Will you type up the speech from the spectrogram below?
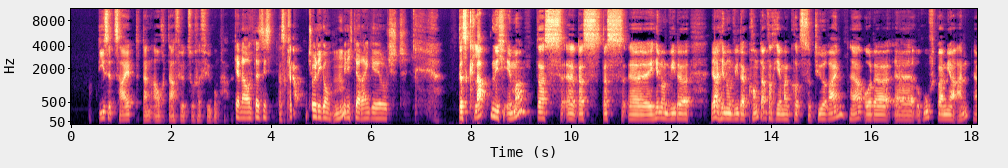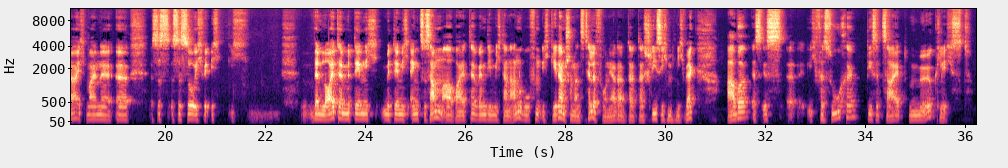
diese Zeit dann auch dafür zur Verfügung habe. Genau, und das ist. Das klappt. Entschuldigung, mhm. bin ich da reingerutscht. Das klappt nicht immer, dass äh, dass das äh, hin und wieder ja, hin und wieder kommt einfach jemand kurz zur Tür rein, ja, oder äh, ruft bei mir an. Ja, ich meine, äh, es ist es ist so, ich ich ich wenn Leute, mit denen ich, mit denen ich eng zusammenarbeite, wenn die mich dann anrufen, ich gehe dann schon ans Telefon, ja, da, da, da schließe ich mich nicht weg. Aber es ist, äh, ich versuche diese Zeit möglichst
